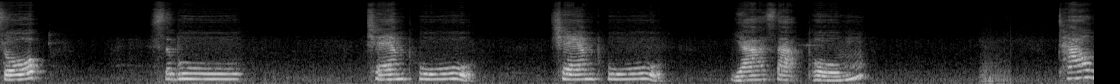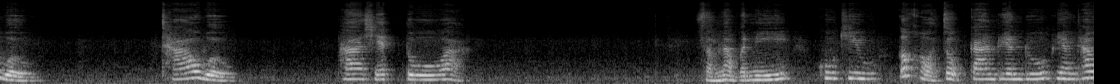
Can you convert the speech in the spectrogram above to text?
soap สบู่ แชมพู แชมพู ยาสระผม towel towel ผ้าเช็ดตัวสำหรับวันนี้ครูคิวก็ขอจบการเรียนรู้เพียงเท่า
